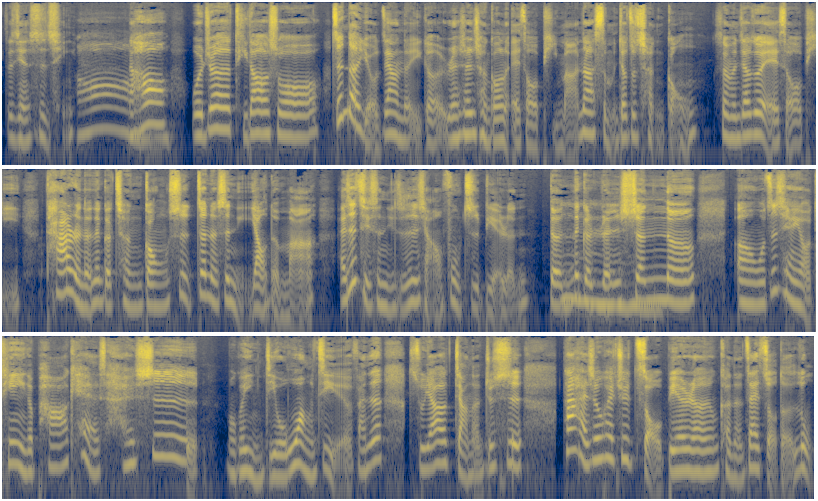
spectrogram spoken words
这件事情哦，然后我就提到说，真的有这样的一个人生成功的 SOP 吗？那什么叫做成功？什么叫做 SOP？他人的那个成功是真的是你要的吗？还是其实你只是想要复制别人的那个人生呢？嗯、呃，我之前有听一个 podcast，还是。某个影集我忘记了，反正主要讲的就是他还是会去走别人可能在走的路，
